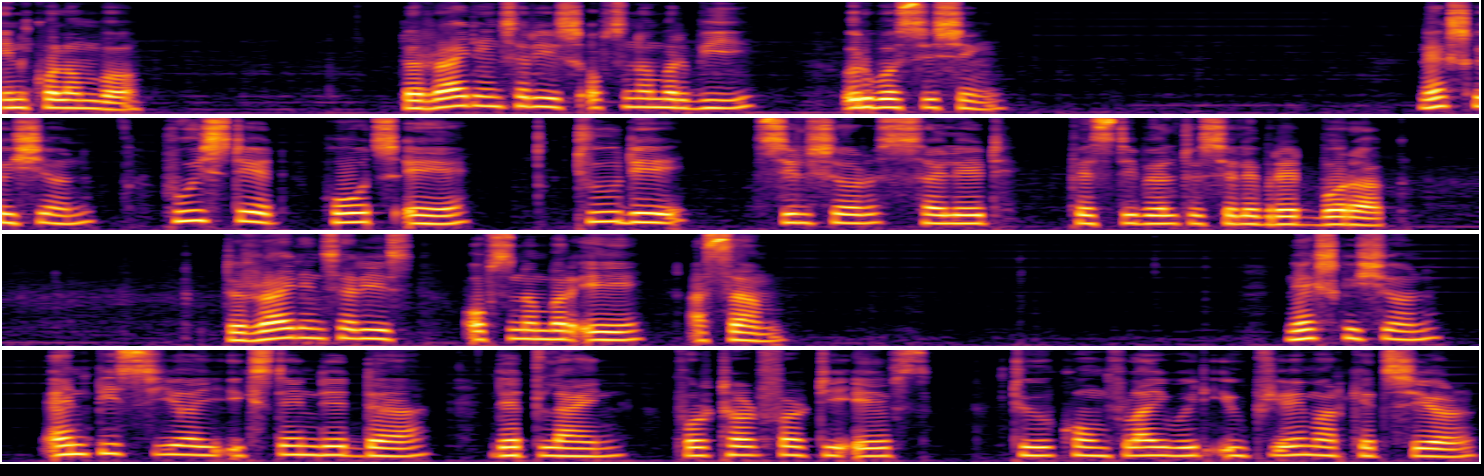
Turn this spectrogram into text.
in Colombo? The right answer is option number B Urbosishing. Next question Who state holds a two-day Silsar Silate festival to celebrate Borak. The right answer is option number A, Assam. Next question, NPCI extended the deadline for third-party apps to comply with UPI market share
